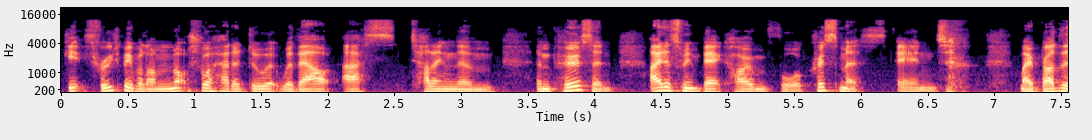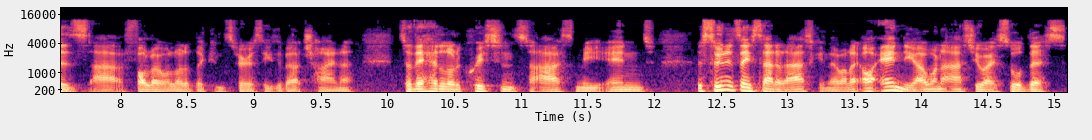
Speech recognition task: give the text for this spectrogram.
get through to people. I'm not sure how to do it without us telling them in person. I just went back home for Christmas and my brothers uh, follow a lot of the conspiracies about China. So they had a lot of questions to ask me. And as soon as they started asking, they were like, "Oh, Andy, I want to ask you. I saw this,"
